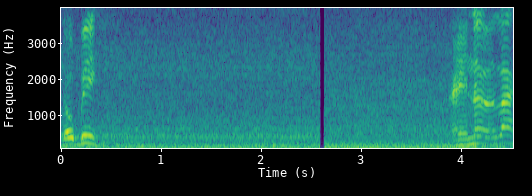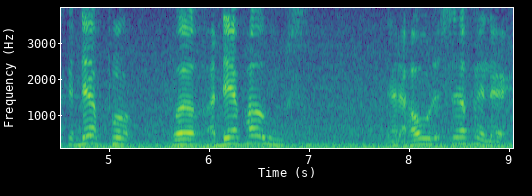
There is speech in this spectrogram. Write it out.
No biggie. Ain't nothing like a DEF pump. Well, a DEF hose that'll hold itself in there.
